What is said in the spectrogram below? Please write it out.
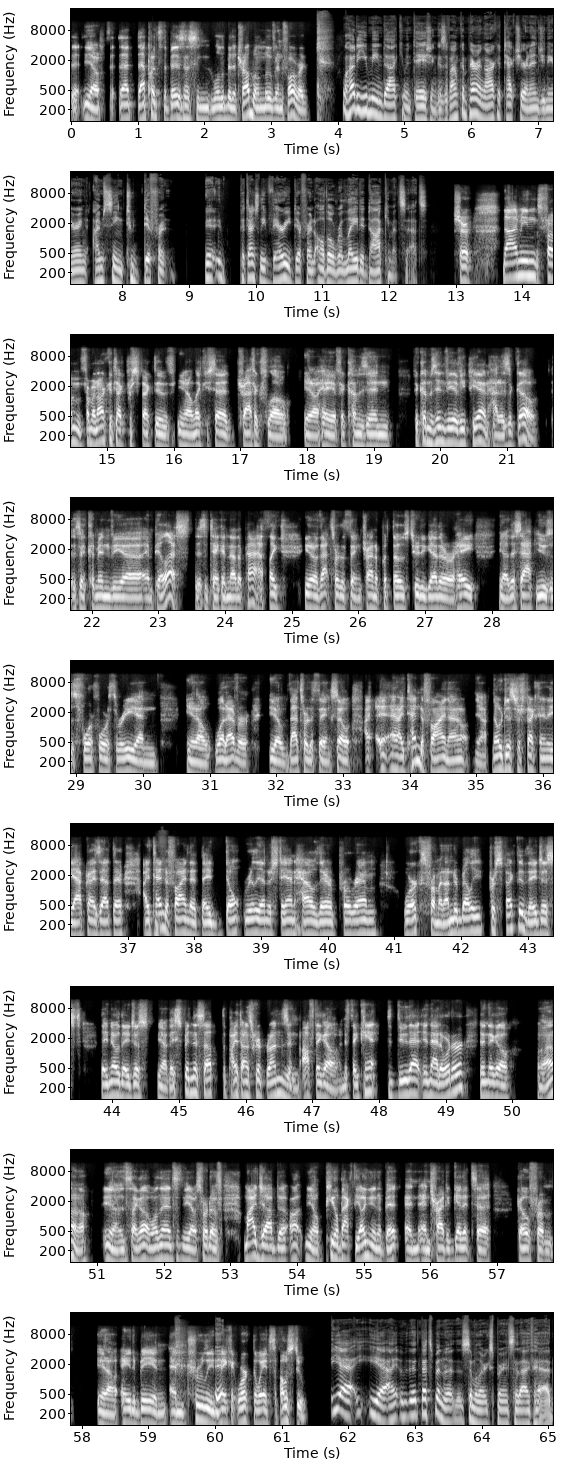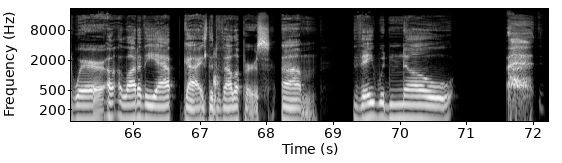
you know that that puts the business in a little bit of trouble moving forward. Well, how do you mean documentation? Because if I'm comparing architecture and engineering, I'm seeing two different, eh, potentially very different, although related document sets. Sure. Now, I mean, from from an architect perspective, you know, like you said, traffic flow. You know, hey, if it comes in, if it comes in via VPN, how does it go? does it come in via MPLS? Does it take another path? Like, you know, that sort of thing, trying to put those two together, or hey, you know, this app uses 443 and you know, whatever, you know, that sort of thing. So I and I tend to find, I don't, yeah, no disrespect to any of the app guys out there. I tend to find that they don't really understand how their program works from an underbelly perspective. They just they know they just, you know, they spin this up, the Python script runs and off they go. And if they can't do that in that order, then they go, well, I don't know. You know, it's like, oh, well, then it's you know, sort of my job to uh, you know peel back the onion a bit and and try to get it to go from you know A to B and and truly make it work the way it's supposed to. Yeah, yeah, I, that's been a similar experience that I've had where a, a lot of the app guys, the developers, um, they would know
